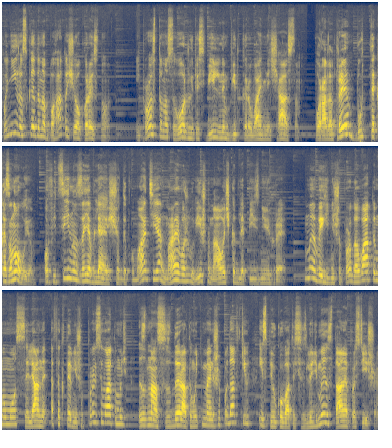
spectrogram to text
По ній розкидано багато чого корисного. І просто насолоджуйтесь вільним від керування часом. Порада 3. Будьте казановою. Офіційно заявляю, що дипломатія найважливіша навичка для пізньої гри. Ми вигідніше продаватимемо, селяни ефективніше працюватимуть, з нас здиратимуть менше податків, і спілкуватися з людьми стане простіше.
